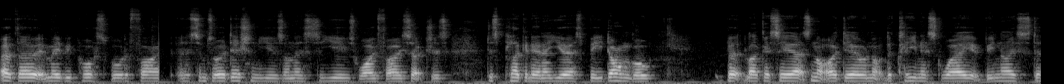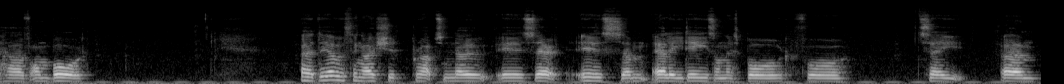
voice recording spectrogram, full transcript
Although it may be possible to find uh, some sort of additional use on this to use Wi-Fi, such as just plugging in a USB dongle. But like I say, that's not ideal, not the cleanest way. It'd be nice to have on board. Uh, the other thing I should perhaps note is there is some LEDs on this board for, say, um,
